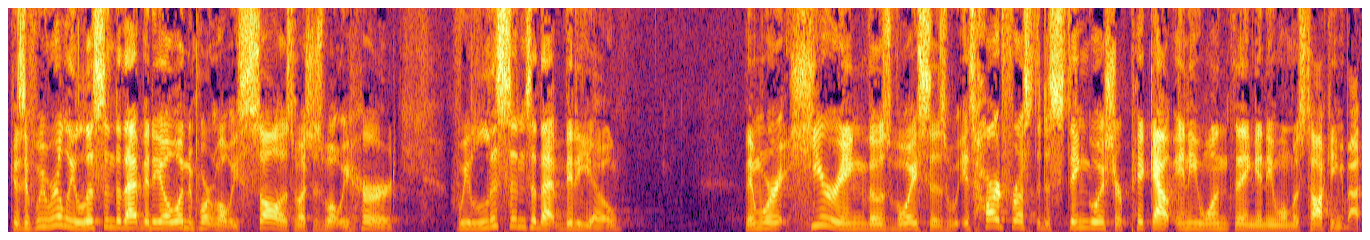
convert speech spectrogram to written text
Because if we really listened to that video, it wasn't important what we saw as much as what we heard. If we listen to that video, then we're hearing those voices. It's hard for us to distinguish or pick out any one thing anyone was talking about.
